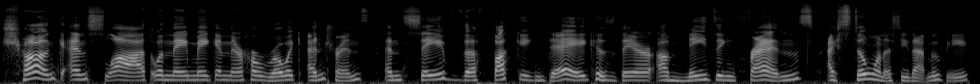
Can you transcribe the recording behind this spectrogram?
Chunk and Sloth when they make in their heroic entrance and save the fucking day because they're amazing friends. I still want to see that movie.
